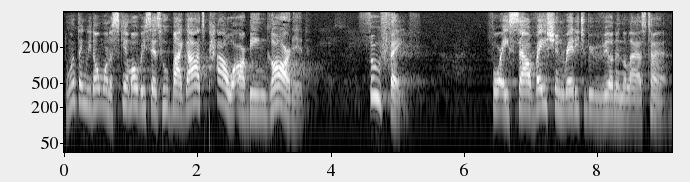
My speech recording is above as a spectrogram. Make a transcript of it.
the one thing we don't want to skim over, he says, who by God's power are being guarded through faith for a salvation ready to be revealed in the last time.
